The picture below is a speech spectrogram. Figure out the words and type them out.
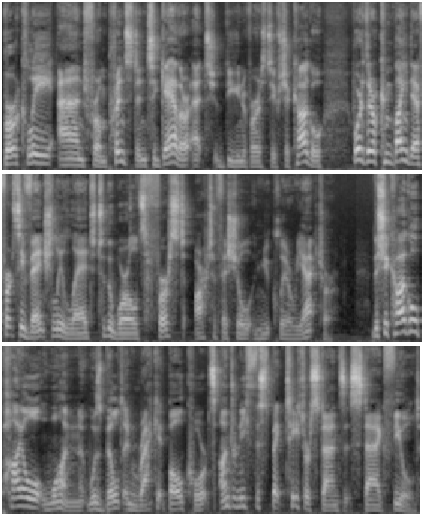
Berkeley and from Princeton together at the University of Chicago, where their combined efforts eventually led to the world's first artificial nuclear reactor. The Chicago Pile 1 was built in racquetball courts underneath the spectator stands at Stagg Field.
